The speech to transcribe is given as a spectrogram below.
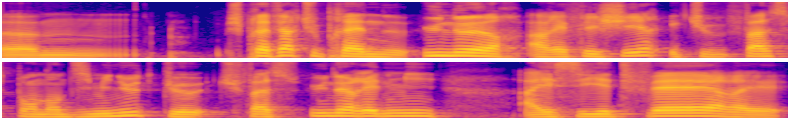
euh, je préfère que tu prennes une heure à réfléchir et que tu fasses pendant 10 minutes que tu fasses une heure et demie à essayer de faire. Et...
